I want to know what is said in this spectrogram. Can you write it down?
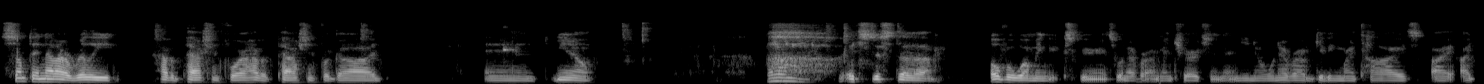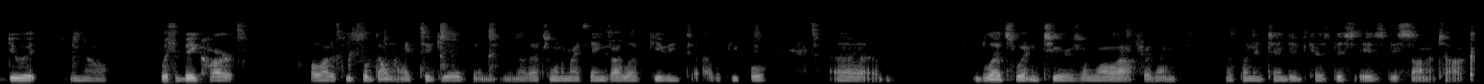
something that i really have a passion for i have a passion for god and you know it's just a overwhelming experience whenever I'm in church, and then you know whenever I'm giving my tithes, I I do it you know with a big heart. A lot of people don't like to give, and you know that's one of my things. I love giving to other people. Um, blood, sweat, and tears. I'm all out for them. No pun intended, because this is the sauna talk.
